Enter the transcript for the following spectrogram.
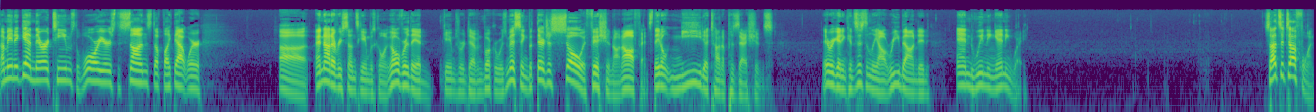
I mean, again, there are teams, the Warriors, the Suns, stuff like that, where uh, and not every Suns game was going over. They had games where Devin Booker was missing, but they're just so efficient on offense. They don't need a ton of possessions. They were getting consistently out rebounded and winning anyway. So that's a tough one.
